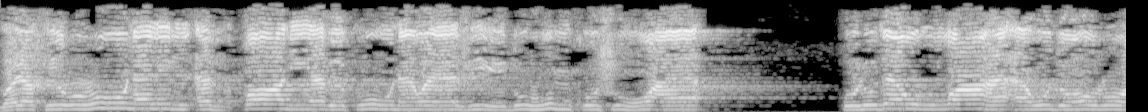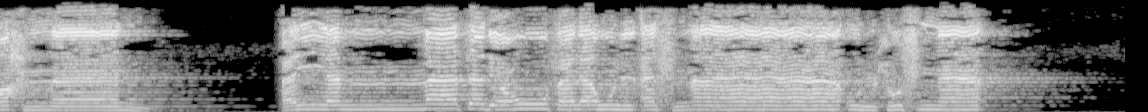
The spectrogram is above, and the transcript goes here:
ويخرون للأذقان يبكون ويزيدهم خشوعا قل ادعوا الله أو ادعوا الرحمن ايما تدعوا فله الأسماء الحسنى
